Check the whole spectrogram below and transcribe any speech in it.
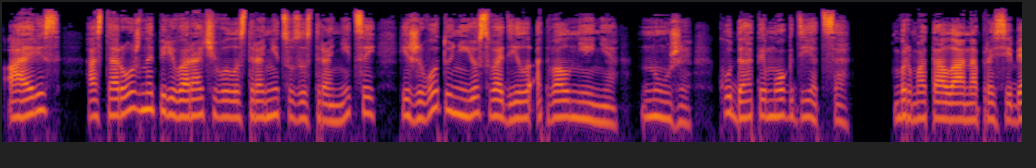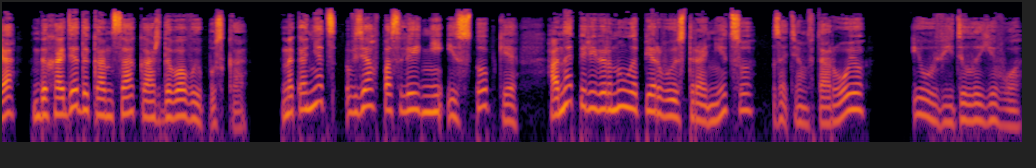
Айрис осторожно переворачивала страницу за страницей, и живот у нее сводило от волнения. «Ну же, куда ты мог деться?» Бормотала она про себя, доходя до конца каждого выпуска. Наконец, взяв последний из стопки, она перевернула первую страницу, затем вторую и увидела его.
